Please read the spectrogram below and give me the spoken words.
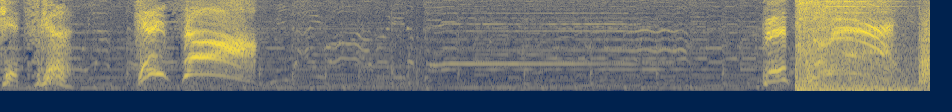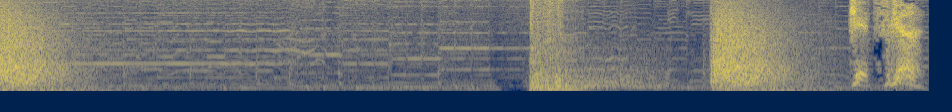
月が天差ぶっ飛べ!月が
